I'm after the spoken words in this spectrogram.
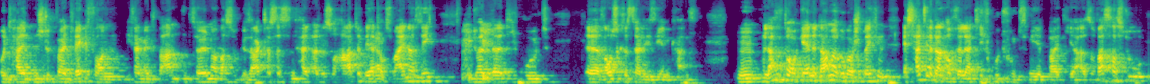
und halt ein Stück weit weg von, ich sage jetzt Beamten, Zöllner, was du gesagt hast, das sind halt alles so harte Werte aus meiner Sicht, die du halt relativ gut äh, rauskristallisieren kannst. Mhm. Lass uns doch auch gerne da mal drüber sprechen. Es hat ja dann auch relativ gut funktioniert bei dir. Also was hast du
